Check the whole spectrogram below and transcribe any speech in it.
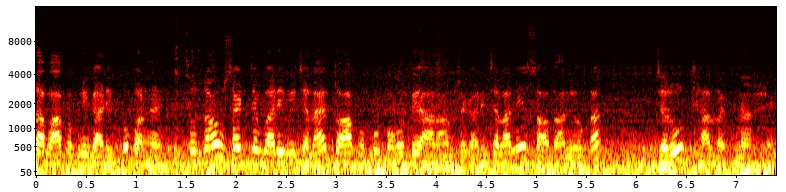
तब आप अपनी गाड़ी को बढ़ाएँ। तो रॉन्ग साइड जब गाड़ी भी चलाएँ तो आपको बहुत ही आराम से गाड़ी चलानी है सावधानियों का ज़रूर ख्याल रखना है।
